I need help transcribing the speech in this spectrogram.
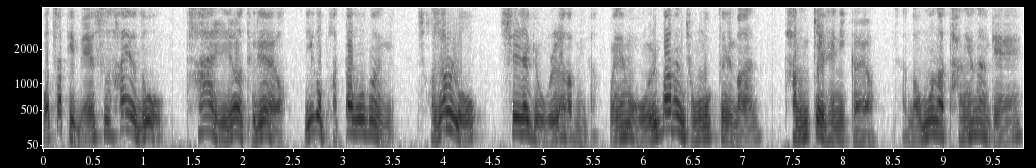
어차피 매수 사유도 다 알려드려요. 이거 받다 보면 저절로 실력이 올라갑니다. 왜냐면 올바른 종목들만 담게 되니까요. 자, 너무나 당연하게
